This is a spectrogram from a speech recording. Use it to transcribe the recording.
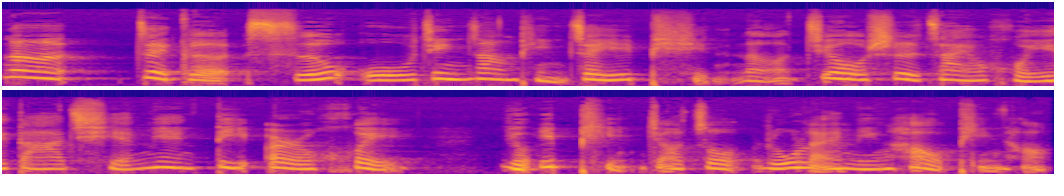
那。这个十无尽藏品这一品呢，就是在回答前面第二会有一品叫做如来名号品哈。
